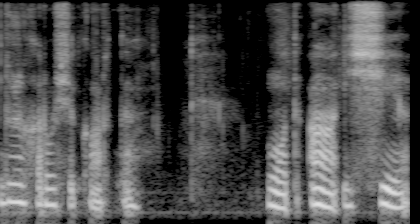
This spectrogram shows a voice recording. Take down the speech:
Дуже хороші карти. От, а, і ще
